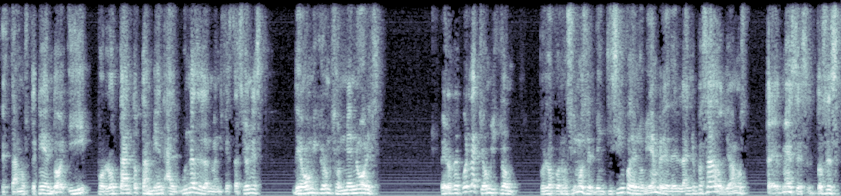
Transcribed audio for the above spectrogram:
que estamos teniendo y, por lo tanto, también algunas de las manifestaciones de Omicron son menores. Pero recuerda que Omicron, pues lo conocimos el 25 de noviembre del año pasado, llevamos tres meses, entonces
